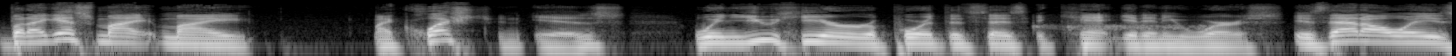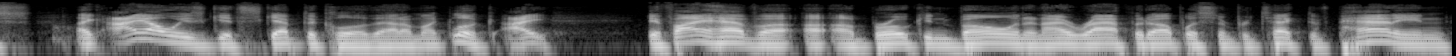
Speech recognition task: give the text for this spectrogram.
but I guess my my my question is when you hear a report that says it can't get any worse, is that always like I always get skeptical of that. I'm like, look, I if I have a, a, a broken bone and I wrap it up with some protective padding,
